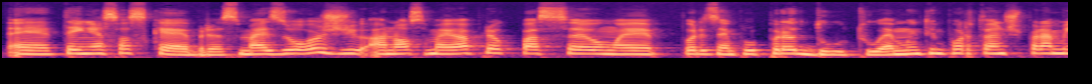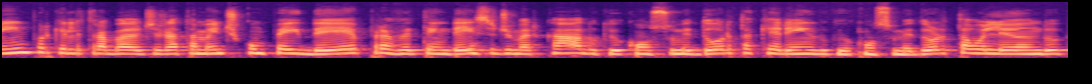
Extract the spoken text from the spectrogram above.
é, tem essas quebras. Mas hoje, a nossa maior preocupação é, por exemplo, o produto. É muito importante para mim, porque ele trabalha diretamente com P&D para ver tendência de mercado, o que o consumidor está querendo, o que o consumidor está olhando,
